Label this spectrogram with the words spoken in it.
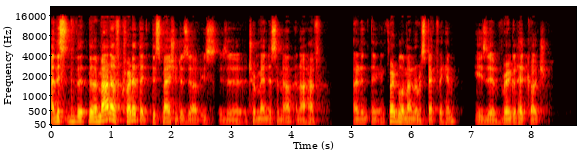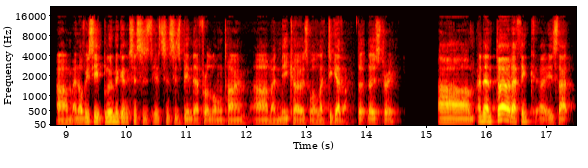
And this, the, the amount of credit that this man should deserve is, is a tremendous amount. And I have an, an incredible amount of respect for him. He's a very good head coach. Um, and obviously Blumigan since he's, since he's been there for a long time, um, and Nico as well, like together, th- those three. Um, and then third, I think, uh, is that,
